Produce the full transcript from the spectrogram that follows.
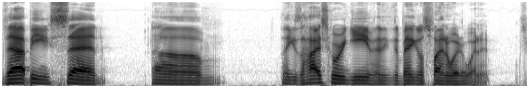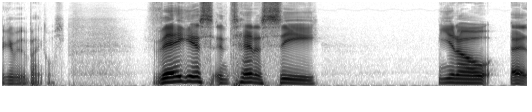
That being said, um, I think it's a high scoring game. I think the Bengals find a way to win it. So give me the Bengals. Vegas and Tennessee. You know, uh,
